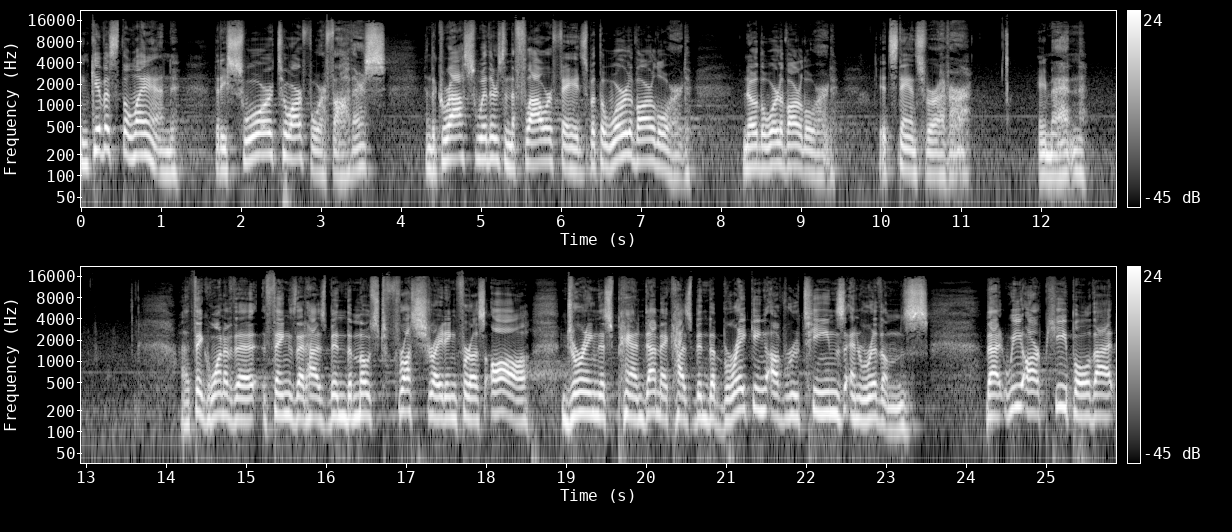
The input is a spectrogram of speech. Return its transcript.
and give us the land that he swore to our forefathers. And the grass withers and the flower fades, but the word of our Lord, no, the word of our Lord, it stands forever. Amen. I think one of the things that has been the most frustrating for us all during this pandemic has been the breaking of routines and rhythms that we are people that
